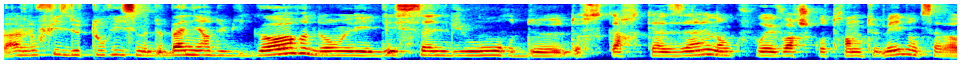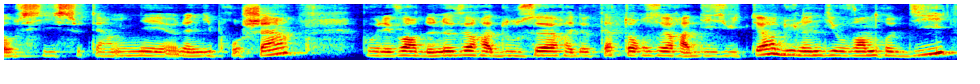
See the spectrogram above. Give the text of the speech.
à l'office de tourisme de Bagnères du Bigorre, dont les dessins d'humour d'Oscar Cazin, donc vous pouvez voir jusqu'au 30 mai, donc ça va aussi se terminer euh, lundi prochain. Vous pouvez les voir de 9h à 12h et de 14h à 18h, du lundi au vendredi,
